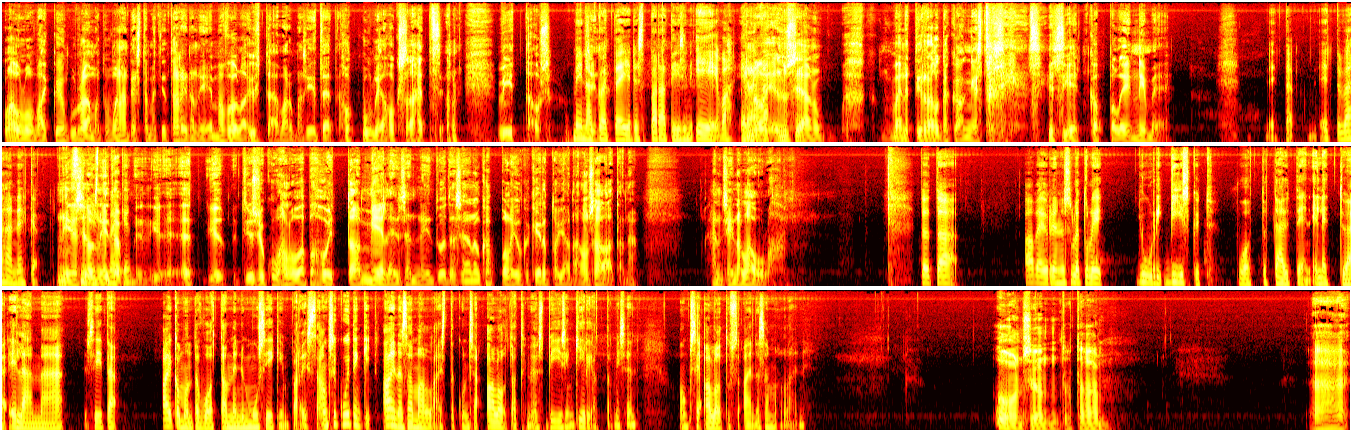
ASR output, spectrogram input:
lauluun vaikka jonkun raamatun vanhan testamentin tarina, niin en mä voi olla yhtään varma siitä, että kuulija hoksaa, että se on viittaus. Meinaatko, sinne. että ei edes paratiisin Eeva herätä? No, no sehän on, väännettiin rautakangesta siihen, siihen kappaleen nimeen. että, että vähän ehkä Niin, se on niitä, että jos joku haluaa pahoittaa mielensä, niin tuota, sehän on kappale, jonka kertojana on saatana. Hän siinä laulaa. Tota, Ave Yrjänä, sulle tuli juuri 50 vuotta täyteen elettyä elämää. Siitä aika monta vuotta on mennyt musiikin parissa. Onko se kuitenkin aina samanlaista, kun sä aloitat myös biisin kirjoittamisen? Onko se aloitus aina samanlainen? On, se on tota, ää,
